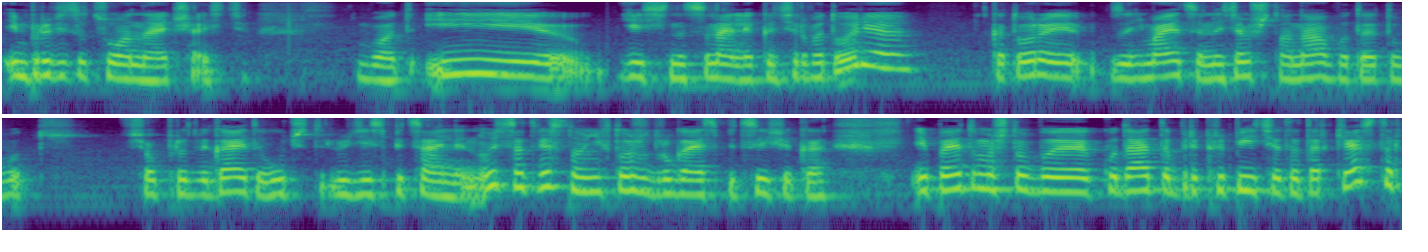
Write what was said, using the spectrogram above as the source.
импровизационное отчасти. Вот. И есть национальная консерватория, которая занимается именно тем, что она вот это вот все продвигает и учит людей специально. Ну и, соответственно, у них тоже другая специфика. И поэтому, чтобы куда-то прикрепить этот оркестр,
